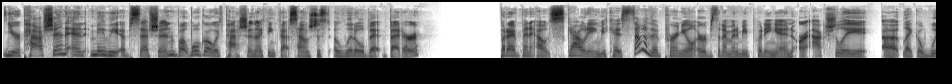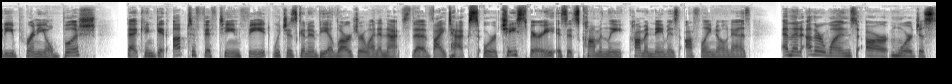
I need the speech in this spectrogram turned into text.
your passion and maybe obsession, but we'll go with passion. I think that sounds just a little bit better. But I've been out scouting because some of the perennial herbs that I'm going to be putting in are actually uh, like a woody perennial bush that can get up to 15 feet, which is going to be a larger one. And that's the Vitex or chasteberry, is its commonly common name is awfully known as. And then other ones are more just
